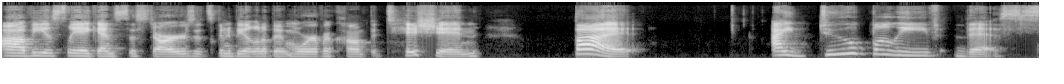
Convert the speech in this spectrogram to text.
Obviously, against the Stars, it's going to be a little bit more of a competition, but I do believe this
